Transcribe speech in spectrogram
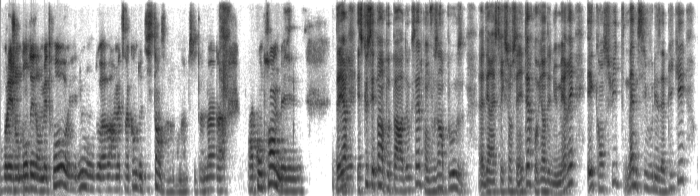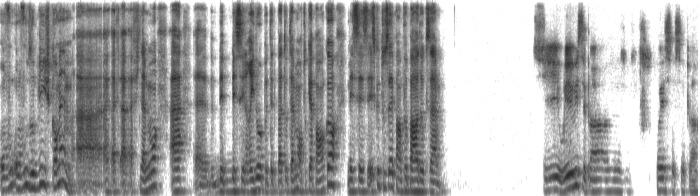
on voit les gens bondés dans le métro et nous, on doit avoir 1m50 de distance. on a un petit peu de mal à, comprendre, mais D'ailleurs, est-ce que c'est pas un peu paradoxal qu'on vous impose euh, des restrictions sanitaires qu'on vient d'énumérer et qu'ensuite, même si vous les appliquez, on vous, on vous oblige quand même à, finalement à baisser le rideau, peut-être pas totalement, en tout cas pas encore, mais est-ce que tout ça n'est pas un peu paradoxal? Si, oui, oui, c'est pas. oui, c'est pas.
